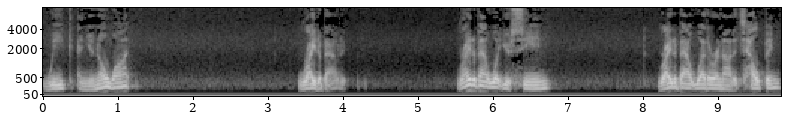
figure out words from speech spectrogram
week. And you know what? Write about it. Write about what you're seeing. Write about whether or not it's helping.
